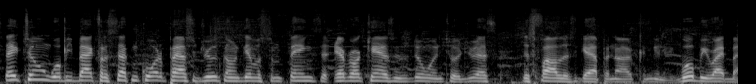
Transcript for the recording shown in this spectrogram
Stay tuned. We'll be back for the second quarter. Pastor Drew's going to give us some things that every Arkansan is doing to address this fatherless gap in our community. We'll be right back.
